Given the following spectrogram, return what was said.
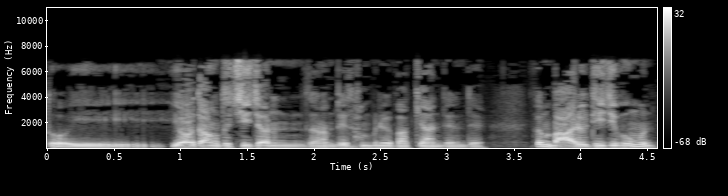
또이 여당도 지지하는 사람들이 3분의 1밖에 안 되는데 그럼 말을 뒤집으면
